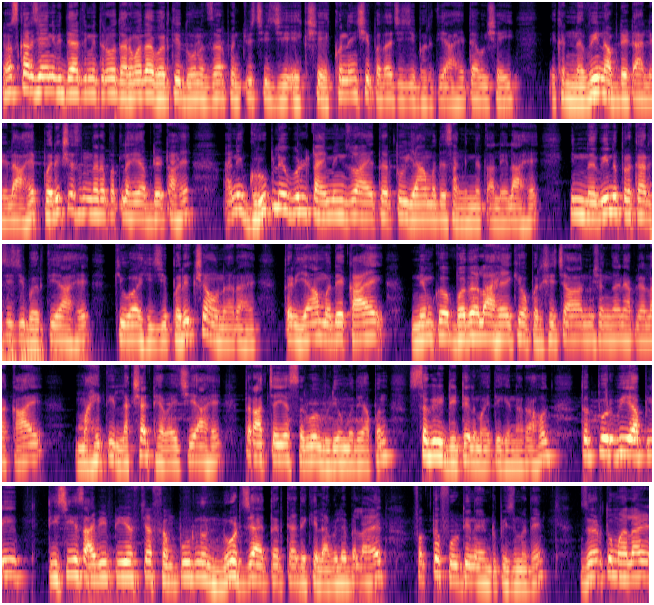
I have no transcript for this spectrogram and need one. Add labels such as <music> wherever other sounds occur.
नमस्कार जैन विद्यार्थी मित्र. धर्मदा भरती दोन हजार पंचवीसची जी एकशे एकोणऐंशी पदाची जी भरती आहे त्याविषयी एक नवीन अपडेट आलेला आहे. परीक्षेसंदर्भातलं हे अपडेट आहे आणि ग्रुप लेवल टायमिंग जो आहे तर तो यामध्ये सांगण्यात आलेला आहे. ही नवीन प्रकारची जी भरती आहे किंवा ही जी परीक्षा होणार आहे तर यामध्ये काय नेमकं बदल आहे किंवा परीक्षेच्या अनुषंगाने आपल्याला काय माहिती लक्षात ठेवायची आहे. तर आजच्या या सर्व व्हिडिओमध्ये आपण सगळी डिटेल माहिती घेणार आहोत. तत्पूर्वी आपली T C S I B P एसच्या संपूर्ण नोट्स ज्या आहेत तर त्या देखील अवेलेबल आहेत. फक्त फोर्टी नाईन रुपीजमध्ये जर तुम्हाला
